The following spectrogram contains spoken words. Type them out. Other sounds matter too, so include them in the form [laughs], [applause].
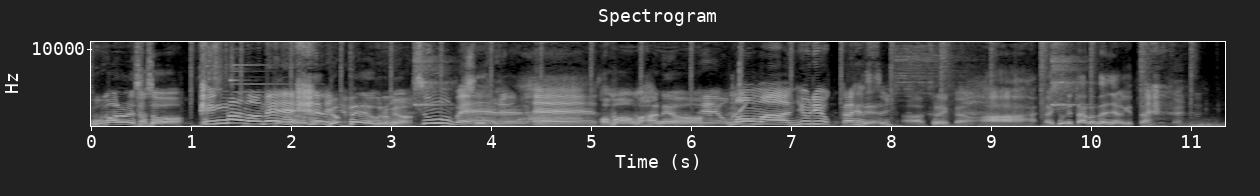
5만 원에 사서 100만 원에 몇 배예요 그러면? 20배를 예. 어마어마하네요. 네, 어마어마한 효리 효과였습니다. 네. 아 그러니까요. 아, 나 효리 따라다녀야겠다. [laughs]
